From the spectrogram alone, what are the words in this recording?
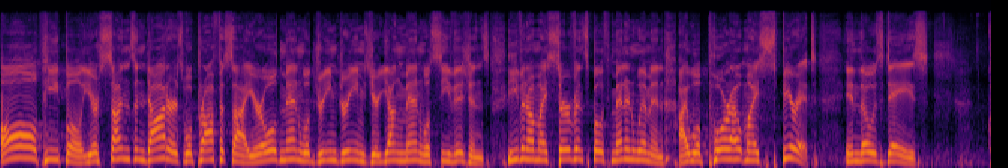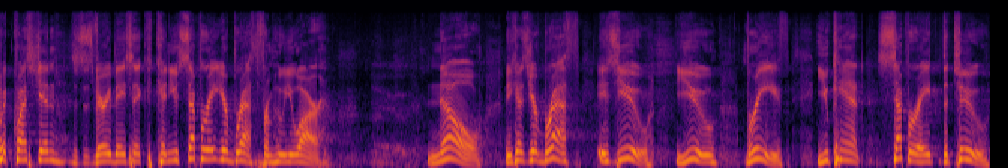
all people. Your sons and daughters will prophesy. Your old men will dream dreams. Your young men will see visions. Even on my servants, both men and women, I will pour out my spirit in those days. Quick question. This is very basic. Can you separate your breath from who you are? No, because your breath is you. You breathe. You can't separate the two.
